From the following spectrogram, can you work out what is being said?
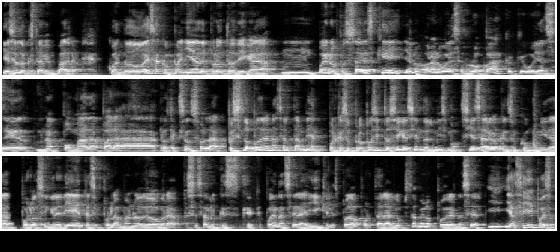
Y eso es lo que está bien padre. Cuando esa compañía de pronto diga, mm, bueno, pues sabes que ya no, ahora no voy a hacer ropa, creo que voy a hacer una pomada para protección solar, pues lo podrían hacer también, porque su propósito sigue siendo el mismo. Si es algo que en su comunidad, por los ingredientes y por la mano de obra, pues es algo que, que, pueden hacer ahí, que les pueda aportar algo, pues también lo podrían hacer. Y, y así, pues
